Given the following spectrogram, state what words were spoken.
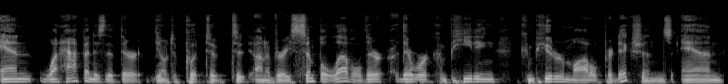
and what happened is that there, you know, to put to, to on a very simple level, there there were competing computer model predictions, and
